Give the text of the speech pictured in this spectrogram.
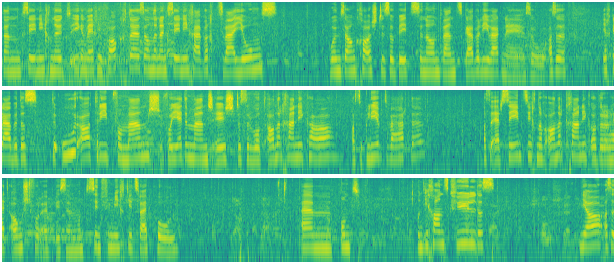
dann sehe ich nicht irgendwelche Fakten, sondern dann sehe ich einfach zwei Jungs, die im Sandkasten so bisschen einander wollen das Gäbeli wegnehmen so. Also ich glaube, dass der Urantrieb vom Mensch, von jedem Mensch ist, dass er will Anerkennung haben also geliebt werden. Also er sehnt sich nach Anerkennung oder er hat Angst vor etwas. Und das sind für mich die zwei Pole. Ähm, und, und ich habe das Gefühl, dass ja, also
